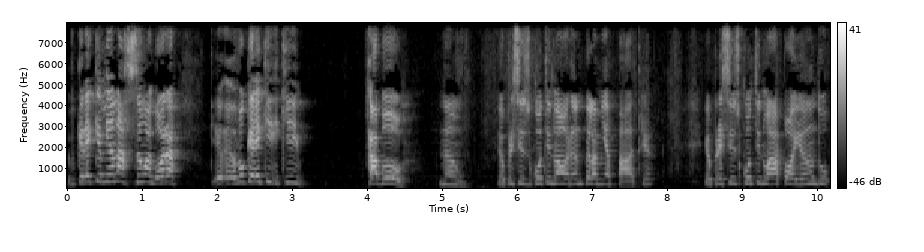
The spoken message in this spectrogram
Eu vou querer que a minha nação agora. Eu, eu vou querer que, que. Acabou. Não. Eu preciso continuar orando pela minha pátria. Eu preciso continuar apoiando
